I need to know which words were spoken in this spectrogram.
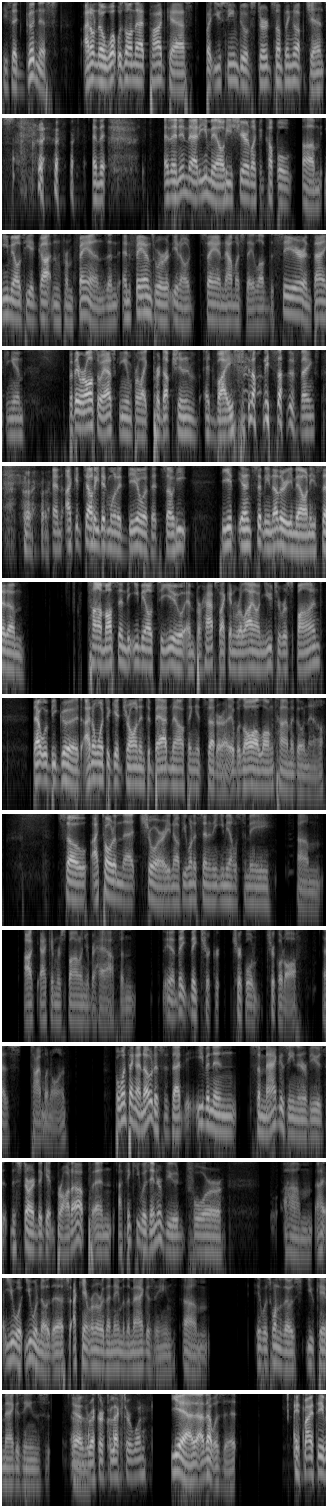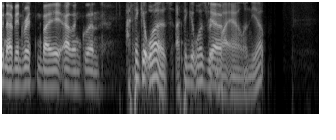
he said goodness I don't know what was on that podcast but you seem to have stirred something up gents and then and then in that email, he shared like a couple um, emails he had gotten from fans, and, and fans were you know saying how much they loved the seer and thanking him, but they were also asking him for like production advice and all these other things, and I could tell he didn't want to deal with it. So he he then sent me another email and he said, um, "Tom, I'll send the emails to you, and perhaps I can rely on you to respond. That would be good. I don't want to get drawn into bad mouthing, etc. It was all a long time ago now." So I told him that sure, you know, if you want to send any emails to me, um, I, I can respond on your behalf, and they they trick, trickled trickled off as time went on. But one thing I noticed is that even in some magazine interviews, this started to get brought up, and I think he was interviewed for. Um, you will you will know this. I can't remember the name of the magazine. Um, it was one of those UK magazines. Yeah, uh, the record collector one. Yeah, that, that was it. It might even have been written by Alan Glenn. I think it was. I think it was written Yeah. by Alan. Yep.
